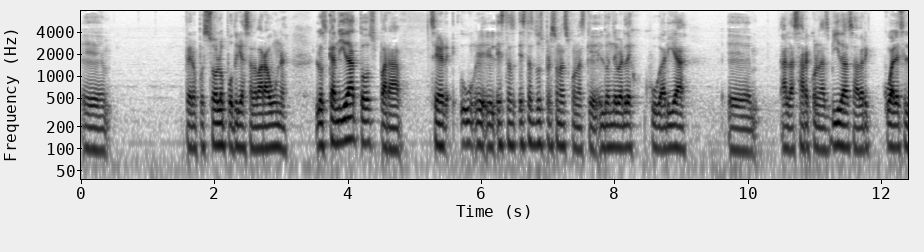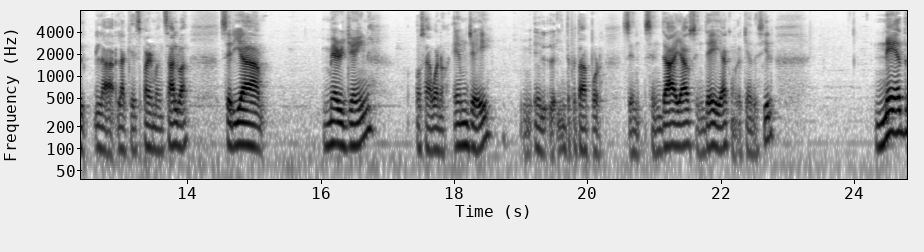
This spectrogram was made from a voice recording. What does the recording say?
eh, pero pues solo podría salvar a una. Los candidatos para ser eh, estas, estas dos personas con las que el Duende Verde jugaría eh, al azar con las vidas, a ver cuál es la, que Spider-Man salva, sería Mary Jane, o sea, bueno, MJ, interpretada por Zendaya o Zendaya, como le quieran decir, Ned,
